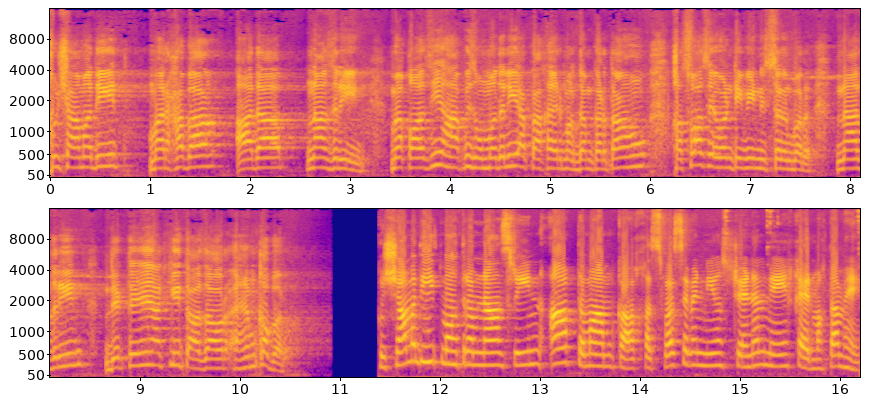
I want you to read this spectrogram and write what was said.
खुश आमदीद, मरहबा, आदाब, नाजरीन। मैं काजी हाफिज़ मोहम्मद अली आपका खैर मकदम करता हूँ। खसवा seven T V news channel पर। नाजरीन, देखते हैं आज की ताज़ा और अहम खबर। खुशामदीद मोहतरम नाजरीन, आप तमाम का खसवा सेवन न्यूज़ चैनल में खैर मकदम है।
